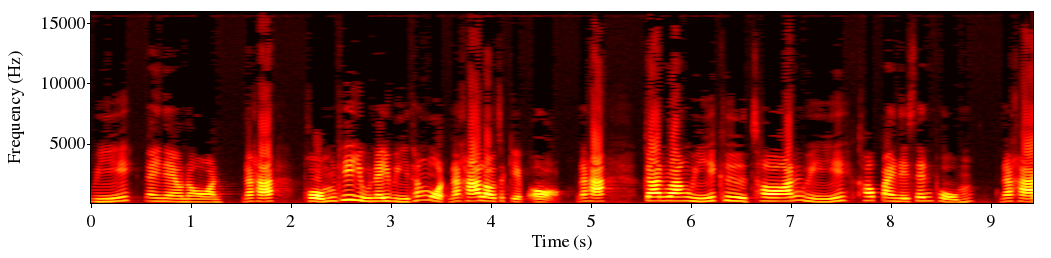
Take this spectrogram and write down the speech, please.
หวีในแนวนอนนะคะ ผมที่อยู่ในหวีทั้งหมดนะคะ เราจะเก็บออกนะคะ การวางหวีคือช้อนหวีเข้าไปในเส้นผมนะคะ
